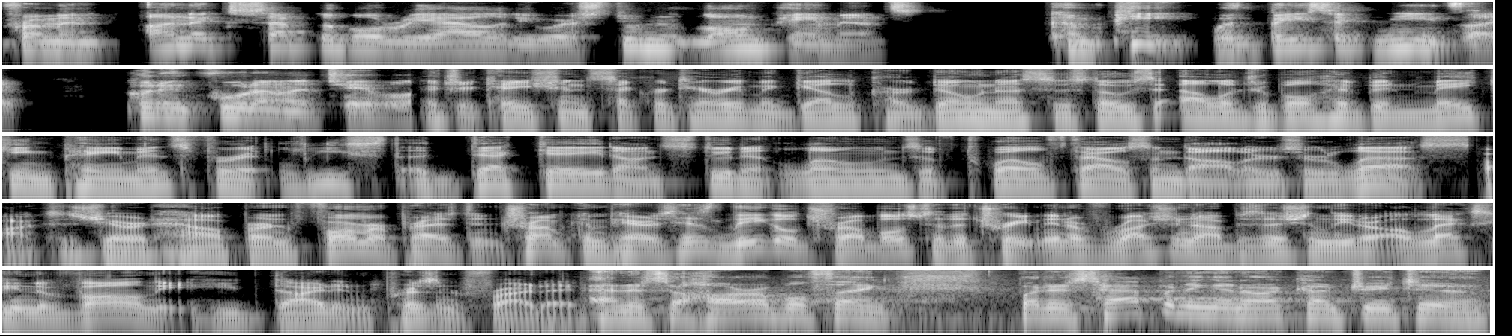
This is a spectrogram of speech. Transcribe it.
from an unacceptable reality where student loan payments compete with basic needs like putting food on the table. Education Secretary Miguel Cardona says those eligible have been making payments for at least a decade on student loans of $12,000 or less. Fox's Jared Halpern. Former President Trump compares his legal troubles to the treatment of Russian opposition leader Alexei Navalny. He died in prison Friday. And it's a horrible thing, but it's happening in our country too.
